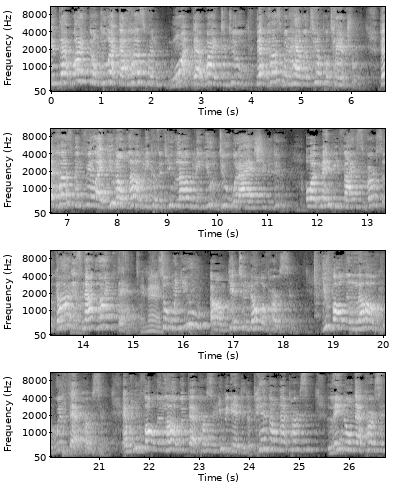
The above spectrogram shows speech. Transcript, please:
If that wife don't do like that husband want that wife to do, that husband have a temper tantrum. That husband feel like you don't love me because if you love me, you do what I ask you to do. Or it may be vice versa. God is not like. Amen. So when you um, get to know a person, you fall in love with that person. And when you fall in love with that person, you begin to depend on that person, lean on that person,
